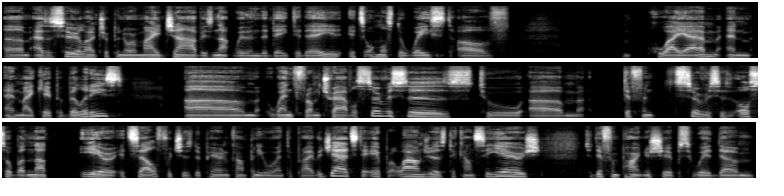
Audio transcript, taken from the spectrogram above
Um, as a serial entrepreneur, my job is not within the day to day. It's almost a waste of who I am and and my capabilities um, went from travel services to um, different services also, but not air itself, which is the parent company. We went to private jets, to airport lounges, to concierge, to different partnerships with um,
